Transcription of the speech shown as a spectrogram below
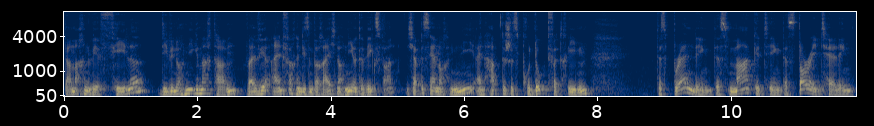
Da machen wir Fehler, die wir noch nie gemacht haben, weil wir einfach in diesem Bereich noch nie unterwegs waren. Ich habe bisher noch nie ein haptisches Produkt vertrieben. Das Branding, das Marketing, das Storytelling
